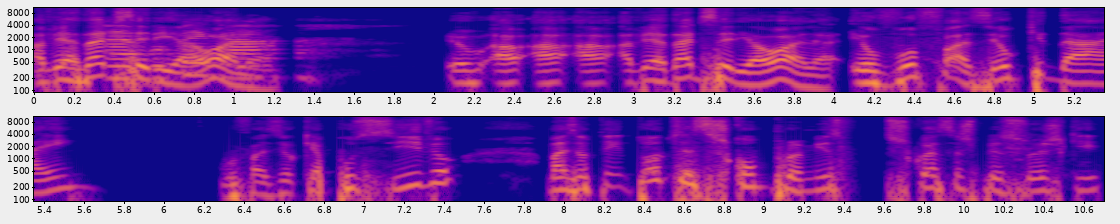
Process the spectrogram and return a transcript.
A verdade é, seria, olha. Eu, a, a, a verdade seria, olha, eu vou fazer o que dá, hein? Vou fazer o que é possível mas eu tenho todos esses compromissos com essas pessoas que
